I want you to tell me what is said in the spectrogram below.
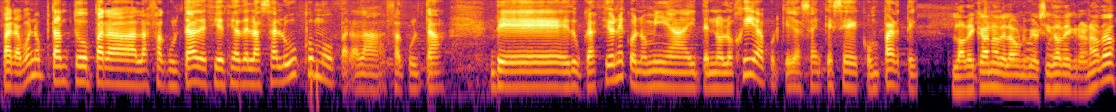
para, bueno, tanto para la Facultad de Ciencias de la Salud como para la Facultad de Educación, Economía y Tecnología, porque ya saben que se comparten. La decana de la Universidad de Granada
